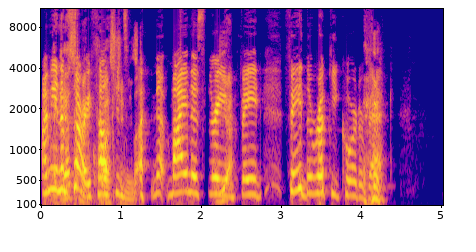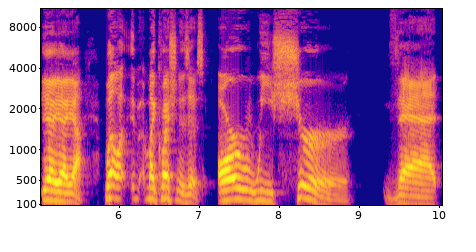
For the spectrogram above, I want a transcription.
I mean, I am sorry, Falcons is, minus three yeah. and fade fade the rookie quarterback. yeah, yeah, yeah. Well, my question is this: Are we sure that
